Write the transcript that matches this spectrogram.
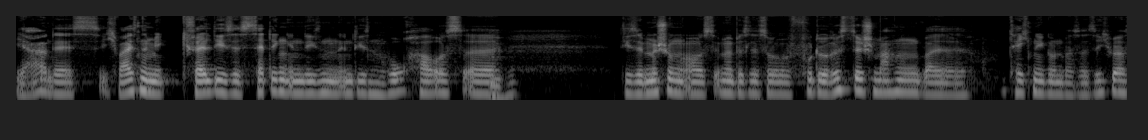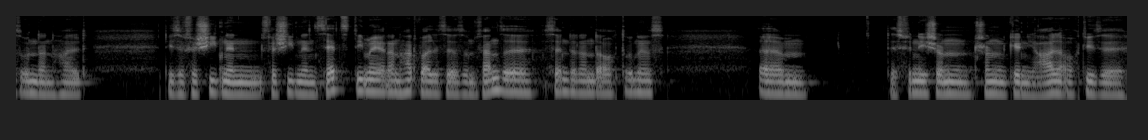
ja, ist, ich weiß nicht, mir gefällt dieses Setting in diesem in diesen Hochhaus, äh, mhm. diese Mischung aus immer ein bisschen so futuristisch machen, weil Technik und was weiß ich was und dann halt diese verschiedenen, verschiedenen Sets, die man ja dann hat, weil es ja so ein Fernsehsender dann da auch drin ist. Ähm, das finde ich schon, schon genial. Auch diese,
